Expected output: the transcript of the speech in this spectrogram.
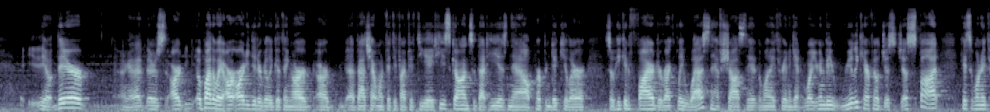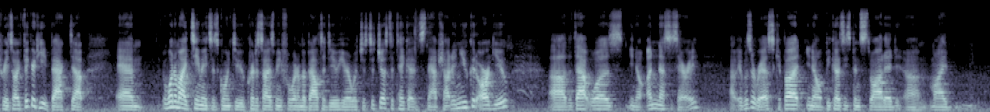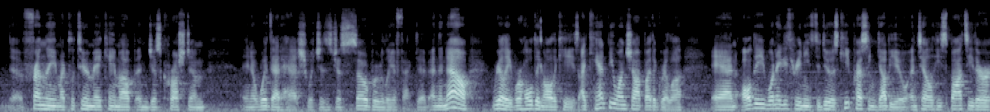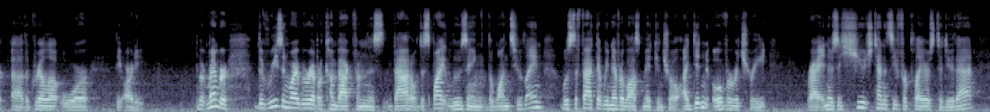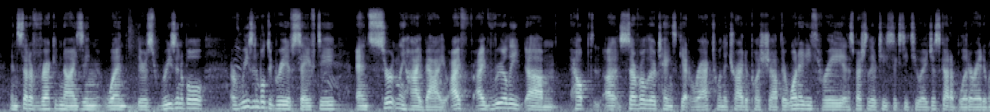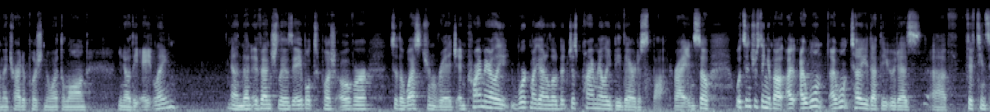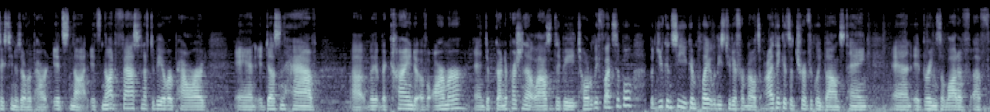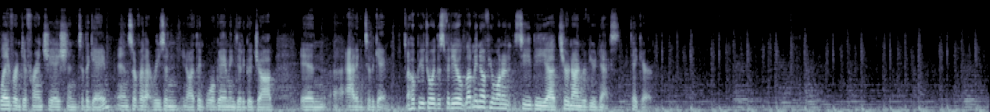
you know, they're Okay, there's our. Oh, by the way, our already did a really good thing. Our our uh, Bat Chat 155.58. He's gone so that he is now perpendicular, so he can fire directly west and have shots to hit the 183. And again, what you're going to be really careful, just just spot hits the 183. So I figured he'd backed up, and one of my teammates is going to criticize me for what I'm about to do here, which is to just to take a snapshot. And you could argue uh, that that was you know unnecessary. Uh, it was a risk, but you know because he's been spotted, um, my uh, friendly, my platoon mate came up and just crushed him, you know, with that Hesh, which is just so brutally effective. And then now, really, we're holding all the keys. I can't be one shot by the Grilla, and all the 183 needs to do is keep pressing W until he spots either uh, the Grilla or the Arty. But remember, the reason why we were able to come back from this battle, despite losing the 1-2 lane, was the fact that we never lost mid-control. I didn't over-retreat, right? And there's a huge tendency for players to do that instead of recognizing when there's reasonable a reasonable degree of safety and certainly high value. I've, I've really um, helped uh, several of their tanks get wrecked when they tried to push up. Their 183 and especially their T62A just got obliterated when they tried to push north along, you know, the 8 lane and then eventually I was able to push over to the western ridge and primarily work my gun a little bit, just primarily be there to spot, right? And so what's interesting about, I, I won't I won't tell you that the UDES uh, 1516 is overpowered. It's not. It's not fast enough to be overpowered and it doesn't have uh, the, the kind of armor and gun depression that allows it to be totally flexible, but you can see you can play it with these two different modes. I think it's a terrifically balanced tank, and it brings a lot of uh, flavor and differentiation to the game, and so for that reason, you know, I think Wargaming did a good job in uh, adding to the game. I hope you enjoyed this video. Let me know if you want to see the uh, Tier 9 reviewed next. Take care.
